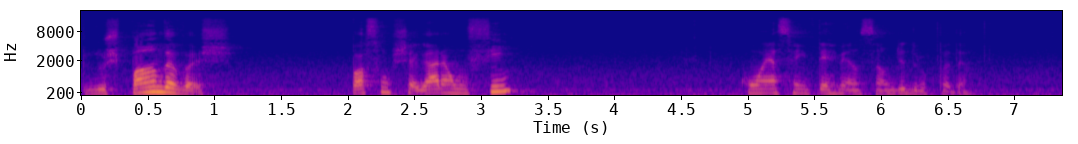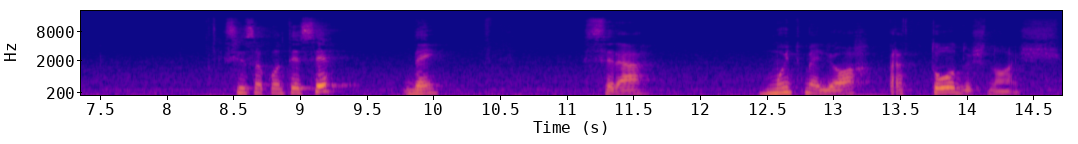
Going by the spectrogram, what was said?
dos Pandavas possam chegar a um fim com essa intervenção de Drúpada. Se isso acontecer, bem, será muito melhor para todos nós,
